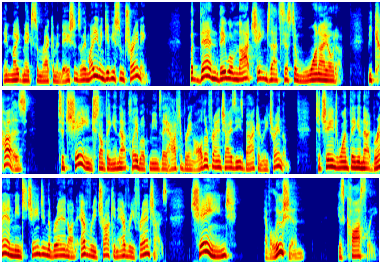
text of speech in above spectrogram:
they might make some recommendations or they might even give you some training. But then they will not change that system one iota because to change something in that playbook means they have to bring all their franchisees back and retrain them. To change one thing in that brand means changing the brand on every truck in every franchise. Change, evolution, is costly.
